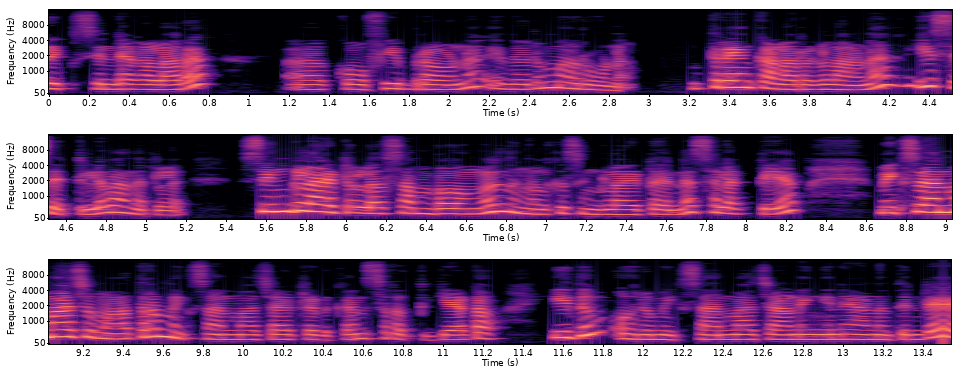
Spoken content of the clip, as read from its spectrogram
ബ്രിക്സിന്റെ കളറ് കോഫി ബ്രൗൺ ഇതൊരു മെറൂണ് ഇത്രയും കളറുകളാണ് ഈ സെറ്റിൽ വന്നിട്ടുള്ളത്. സിംഗിൾ ആയിട്ടുള്ള സംഭവങ്ങൾ നിങ്ങൾക്ക് സിംഗിൾ ആയിട്ട് തന്നെ സെലക്ട് ചെയ്യാം. മിക്സ് ആൻഡ് മാച്ച് മാത്രം മിക്സ് ആൻഡ് മാച്ച് ആയിട്ട് എടുക്കാൻ ശ്രദ്ധിക്കുക കേട്ടോ ഇതും ഒരു മിക്സ് ആൻഡ് മാച്ച് ആണ്. ഇങ്ങനെയാണ് ഇതിന്റെ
